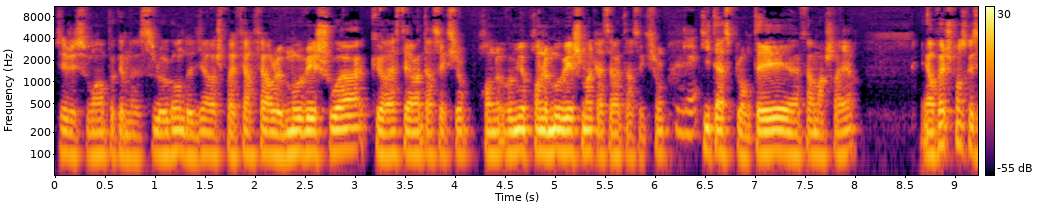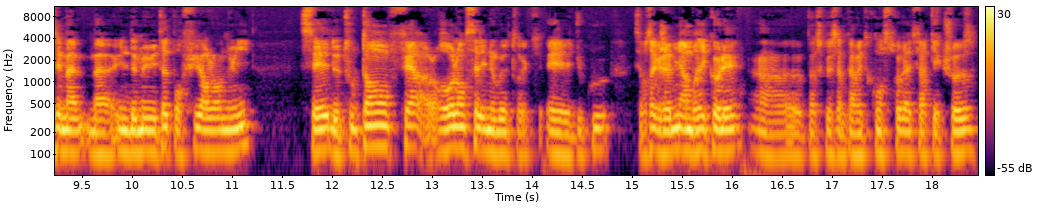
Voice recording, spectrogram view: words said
j'ai souvent un peu comme un slogan de dire je préfère faire le mauvais choix que rester à l'intersection. Prendre, vaut mieux prendre le mauvais chemin que rester à l'intersection, quitte à se planter, à faire marche arrière. Et en fait, je pense que c'est ma, ma, une de mes méthodes pour fuir l'ennui, c'est de tout le temps faire relancer des nouveaux trucs. Et du coup, c'est pour ça que j'aime bien bricoler euh, parce que ça me permet de construire et de faire quelque chose,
